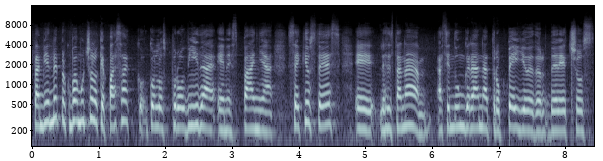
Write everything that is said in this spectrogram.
También me preocupa mucho lo que pasa con, los Provida en España. Sé que ustedes eh, les están ah, haciendo un gran atropello de derechos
